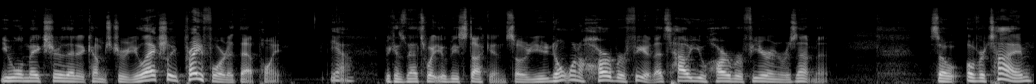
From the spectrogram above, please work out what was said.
You will make sure that it comes true. You'll actually pray for it at that point Yeah. Because that's what you'll be stuck in. So you don't want to harbor fear. That's how you harbor fear and resentment. So over time,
